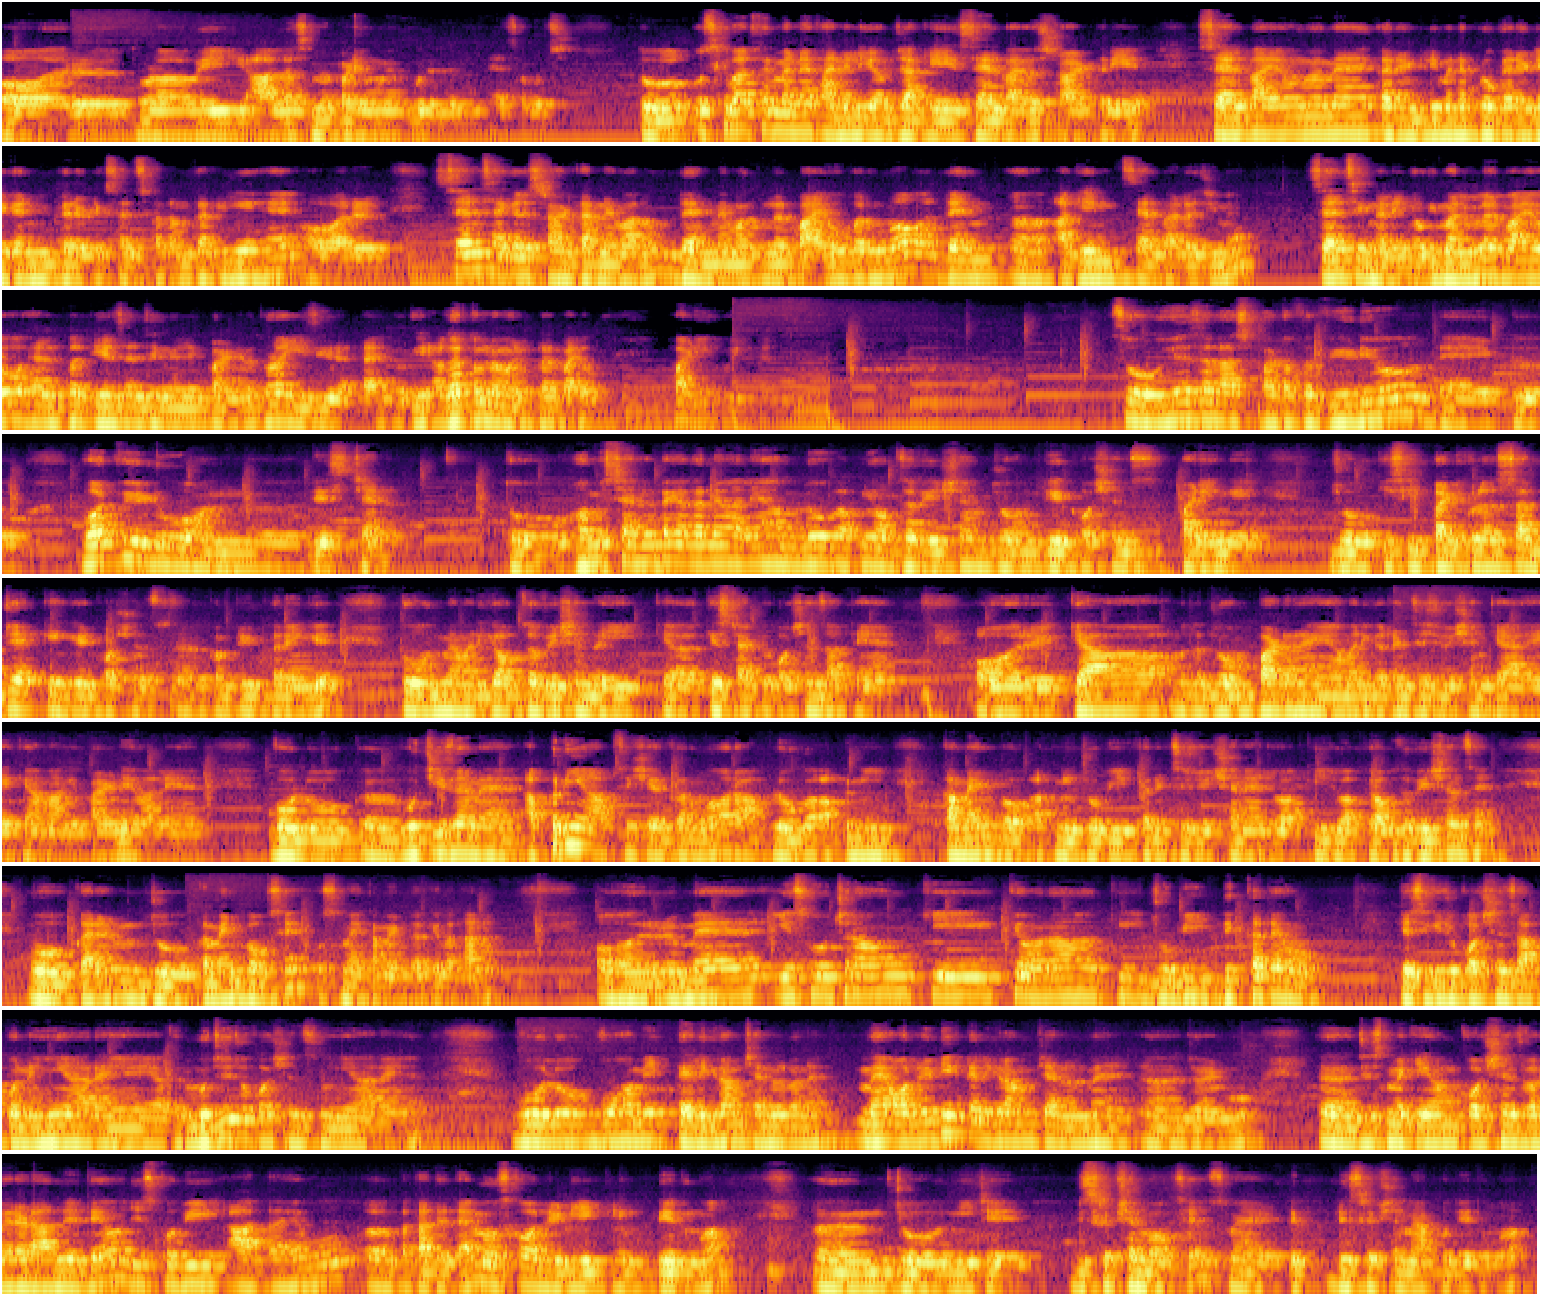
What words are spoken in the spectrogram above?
और थोड़ा वही आलस में पड़े हुए पूरे दिन, ऐसा कुछ। तो उसके बाद फिर मैंने फाइनली अब जाके सेल बायो स्टार्ट करी है। सेल बायो में मैं करेंटली मैंने प्रोकैरियोटिक एंड यूकैरियोटिक सेल्स खत्म कर लिए हैं और सेल साइकिल स्टार्ट करने वाला हूँ। देन मैं मल्कुलर बायो करूँगा और देन अगेन सेल बायोलॉजी में सेल सिग्नलिंग क्योंकि मल्कुलर बायो हेल्प करती है सेल सिग्नलिंग पढ़ने में थोड़ा ईजी रहता है क्योंकि अगर तुमने मल्कुलर बायो पढ़ी हुई है। So here's the last part of the video that uh, what we'll do on uh, this channel. तो हम इस चैनल पे क्या करने वाले हैं? हम लोग अपनी ऑब्जर्वेशन जो हम गेट क्वेश्चन पढ़ेंगे, जो किसी पर्टिकुलर सब्जेक्ट के गेट क्वेश्चन कंप्लीट करेंगे तो उनमें हमारी क्या ऑब्जर्वेशन रही, क्या, किस टाइप के क्वेश्चंस आते हैं, और क्या मतलब जो हम पढ़ रहे हैं, हमारी करंट सिचुएशन क्या है, क्या हम आगे पढ़ने वाले हैं, वो लोग वो चीज़ें मैं अपनी आप से शेयर करूँगा, और आप लोग अपनी कमेंट बॉक्स अपनी जो भी करंट सिचुएशन है, जो आपकी, जो आपके ऑब्जर्वेशन हैं, वो करंट जो कमेंट बॉक्स है, उसमें कमेंट करके बताना। और मैं ये सोच रहा हूँ कि क्यों ना कि जो भी दिक्कतें हों, जैसे कि जो क्वेश्चंस आपको नहीं आ रहे हैं या फिर मुझे जो क्वेश्चंस नहीं आ रहे हैं, वो लोग, वो हम एक टेलीग्राम चैनल बनाए। मैं ऑलरेडी एक टेलीग्राम चैनल में ज्वाइन हूँ जिसमें कि हम क्वेश्चंस वगैरह डाल देते हैं और जिसको भी आता है वो बता देता है। मैं उसको ऑलरेडी एक लिंक दे दूँगा जो नीचे डिस्क्रिप्शन बॉक्स है, उसमें डिस्क्रिप्शन में आपको दे दूँगा।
